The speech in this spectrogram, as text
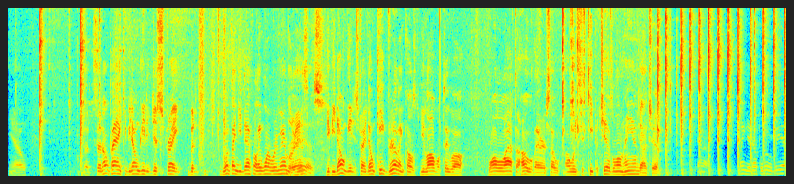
You know, so, so don't panic if you don't get it just straight. But one thing you definitely want to remember is, is. if you don't get it straight, don't keep drilling because you're liable to uh, wallow out the hole there. So always just keep a chisel on hand. Gotcha. Kind of clean it up a little bit.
